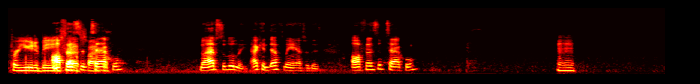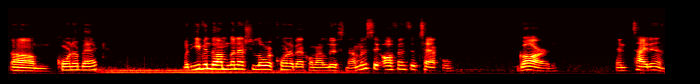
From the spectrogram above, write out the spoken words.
for you to be Offensive satisfied? tackle. No, absolutely. I can definitely answer this. Offensive tackle. Mm-hmm. Um, cornerback. But even though I'm gonna actually lower cornerback on my list now, I'm gonna say offensive tackle, guard, and tight end.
